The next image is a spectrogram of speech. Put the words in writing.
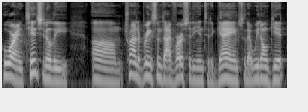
who are intentionally um, trying to bring some diversity into the game, so that we don't get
